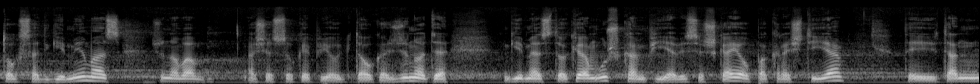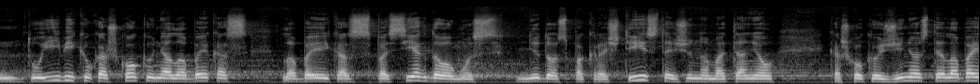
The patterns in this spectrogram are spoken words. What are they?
toks atgimimas, žinoma, aš esu, kaip jau daug kas žinote, gimęs tokiam užkampyje, visiškai jau pakraštyje, tai ten tų įvykių kažkokių nelabai kas, labai kas pasiekdavo mus Nidos pakraštys, tai žinoma, ten jau kažkokios žinios, tai labai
